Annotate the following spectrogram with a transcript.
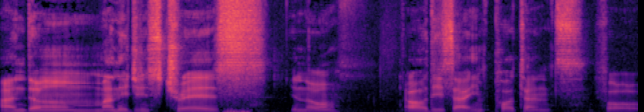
and um, managing stress. You know, all these are important for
